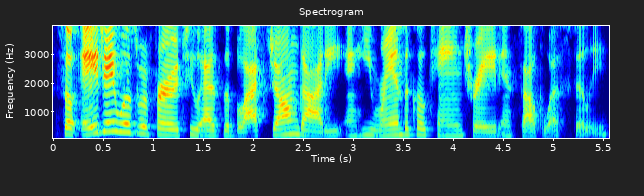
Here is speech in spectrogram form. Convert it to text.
So AJ was referred to as the Black John Gotti, and he ran the cocaine trade in Southwest Philly.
